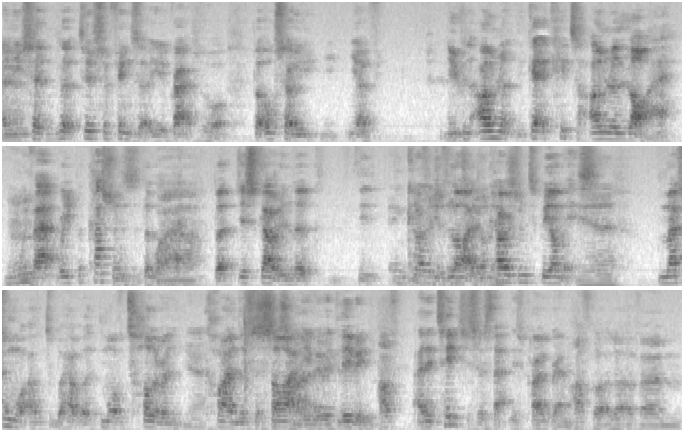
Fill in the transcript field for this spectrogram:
and you said look do some things that you're grateful for, but also you, you know you can own a, get a kid to own a lie Mm. without repercussions of the lie, Wow. but just go and look. the- Encourage them to lied, be encourage honest. them to be honest. Yeah. Imagine what a, how a more tolerant, Yeah. kind of society, we would live in, I've, and it teaches us that this program. I've got a lot of um,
